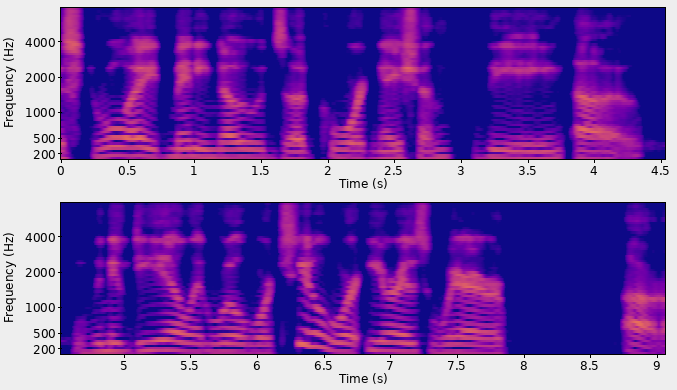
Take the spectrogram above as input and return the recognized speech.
destroyed many nodes of coordination. The uh, the New Deal and World War II were eras where uh,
